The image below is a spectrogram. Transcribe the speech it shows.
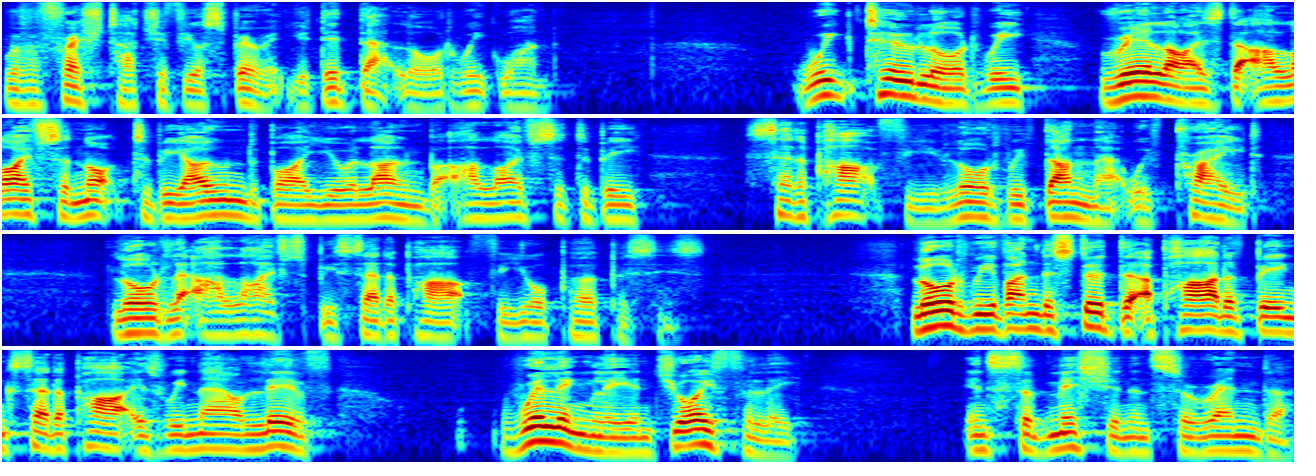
with a fresh touch of your spirit. You did that, Lord, week one. Week two, Lord, we realized that our lives are not to be owned by you alone, but our lives are to be set apart for you. Lord, we've done that. We've prayed. Lord, let our lives be set apart for your purposes. Lord, we've understood that a part of being set apart is we now live willingly and joyfully in submission and surrender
